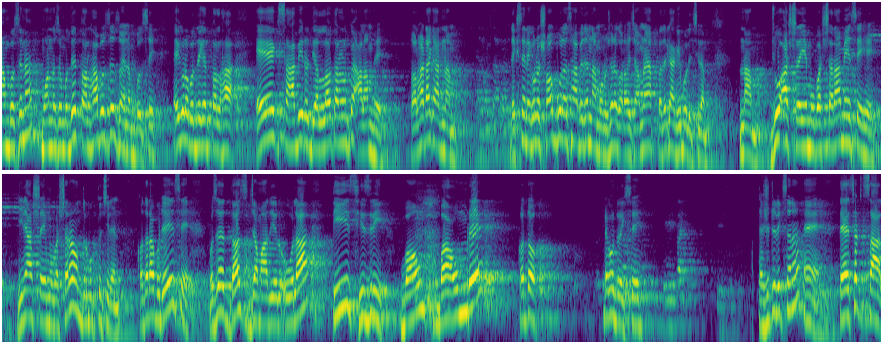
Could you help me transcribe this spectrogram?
নাম বলছে না? মন্নাসের মধ্যে তলহা বলছে, জয়নব বলছে। এগুলো বলতে দেখেন তলহা। এক সাহাবি রদি আল্লাহ তালকে আলাম হে। তলহাটা কার নাম? দেখছেন, এগুলো সবগুলো সাহাবেদের নাম অনুসরণ করা হয়েছে। আমরা আপনাদেরকে আগে বলেছিলাম। নাম, জো আশ্রয় মুবাসারা মে সে হে। যিনি আশ্রয় মুবাসারার অন্তর্ভুক্ত ছিলেন। কতটা বুঝে গেছে? বলছে, দশ জামাদিউল ওলা তিস হিজরি, বা উমরে, কত? এটা কত লিখছে? তেষট্টি লিখছে না? হ্যাঁ তেষট্টি সাল।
